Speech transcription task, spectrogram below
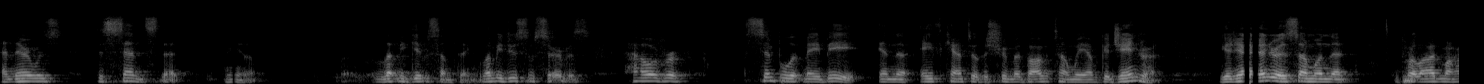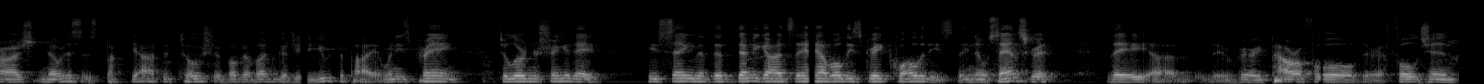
And there was this sense that, you know, let me give something, let me do some service. However simple it may be, in the eighth canto of the Srimad Bhagavatam, we have Gajendra. Gajendra is someone that Prahlad Maharaj notices, Bhaktyatu Tosha Bhagavan Gajayutapaya, when he's praying to Lord Nrsingadev, he's saying that the demigods, they have all these great qualities. They know Sanskrit, they, uh, they're very powerful, they're effulgent,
